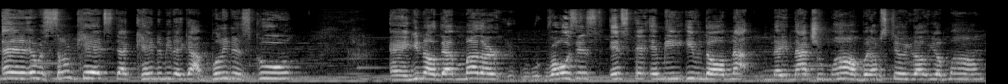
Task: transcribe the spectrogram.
And it was some kids that came to me, they got bullied in school. And you know, that mother rose instant in me, even though I'm not not your mom, but I'm still your mom.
